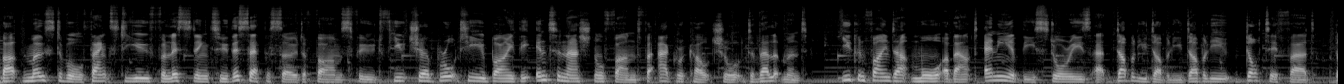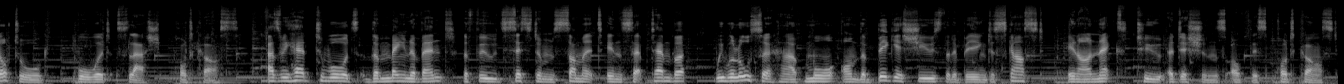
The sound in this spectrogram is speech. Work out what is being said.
But most of all, thanks to you for listening to this episode of Farms Food Future, brought to you by the International Fund for Agricultural Development. You can find out more about any of these stories at www.ifad.org forward slash podcasts. As we head towards the main event, the Food Systems Summit in September, we will also have more on the big issues that are being discussed in our next two editions of this podcast.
